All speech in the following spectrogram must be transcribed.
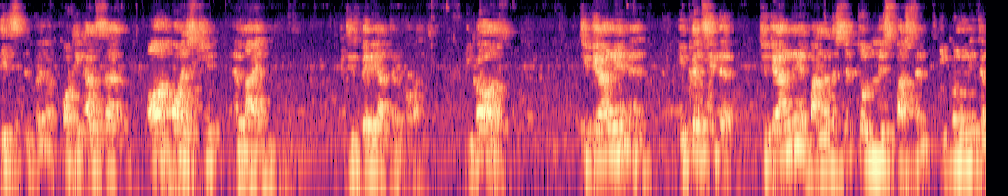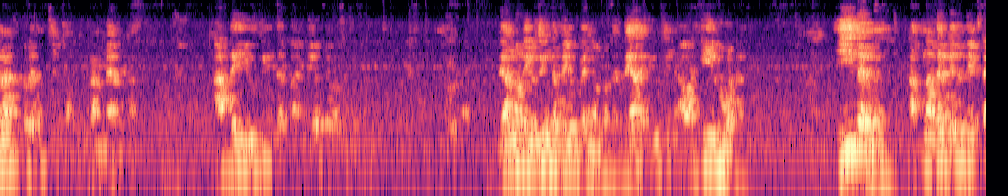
this horticulture or forestry. It is very urgent for us because চিটিয়াংয়ে ইউ ক্যান সি দ্যাট চিটিয়াংয়ে বাংলাদেশের চল্লিশ পার্সেন্ট ইকোনমি জেনারেট করে হচ্ছে চট্টগ্রাম বেলকা আর দে ইউজিং দ্য আপনাদেরকে যদি একটা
